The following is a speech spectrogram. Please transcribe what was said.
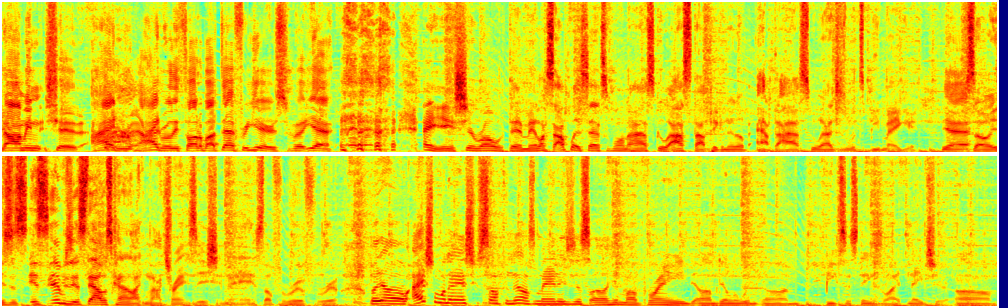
No, I mean, shit. I hadn't, I hadn't really thought about that for years, but yeah, hey, ain't shit wrong with that, man. Like I said, I played saxophone in high school. I stopped picking it up after high school. I just went to beat maker. Yeah. So it's just it's, it was just that was kind of like my transition, man. So for real, for real. But um, I actually want to ask you something else, man. It's just uh hit my brain um dealing with um beats and things like nature. Um,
